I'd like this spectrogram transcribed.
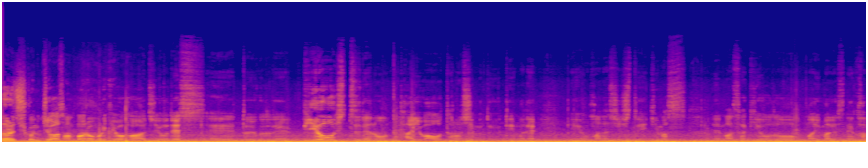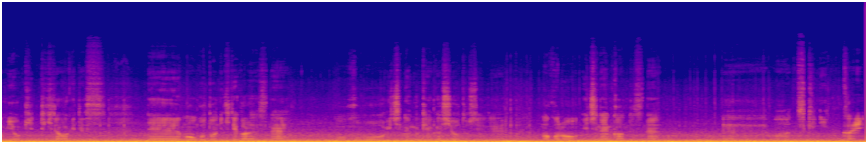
ドルチこんにちはサンパウロ森清ハジオです、えー、ということで美容室での対話を楽しむというテーマで、えー、お話ししていきます、えー、まあ、先ほど、まあ、今ですね髪を切ってきたわけですでもう五島に来てからですねもうほぼ1年が経過しようとしていて、まあ、この1年間ですね、えまあ、月に1回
